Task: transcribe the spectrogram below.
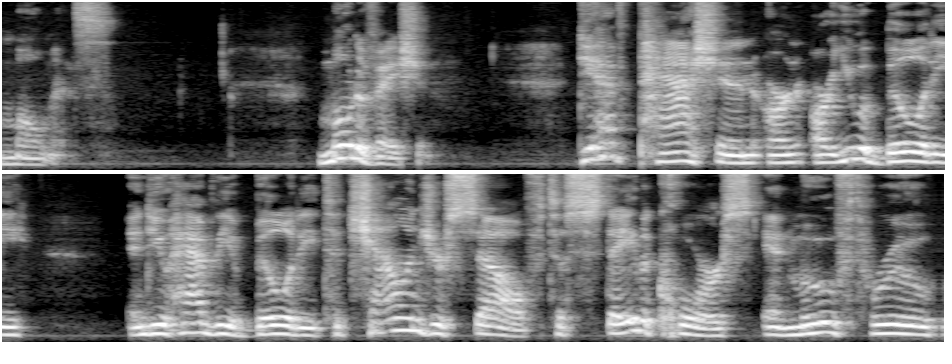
moments? Motivation. Do you have passion or are you ability and you have the ability to challenge yourself to stay the course and move through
